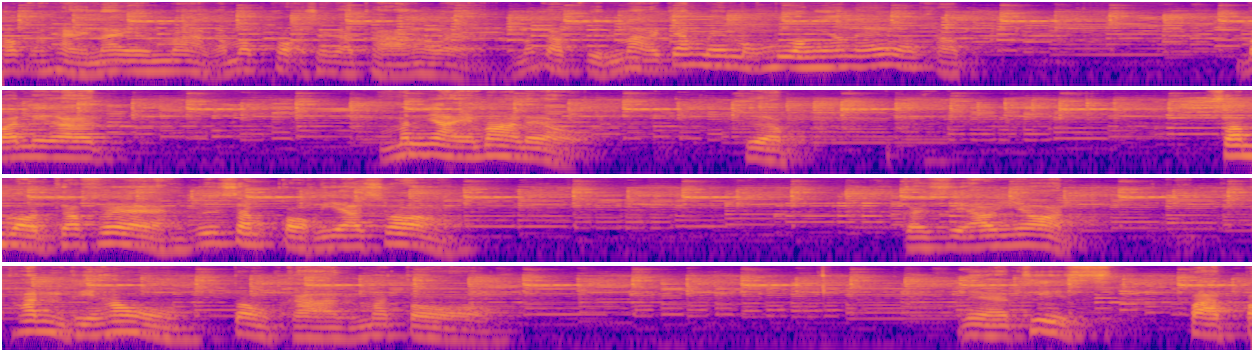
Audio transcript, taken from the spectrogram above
เขาก็ให้ในมากเอามาเพาะใส่กระถางเอาไว้มันก็ขึ้นมากจังเป็นหมองม่วงอย่างนี้แล้วครับบ้านนี้ก็มันใหญ่มากแล้ว เกือบซ้ำหลอดกาแฟหรือซ้ำกอกยาซ่องก็สิเอายอด พันธุ์ที่เฮาต้องการมาต่อ เนี่ยที่ปาดป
